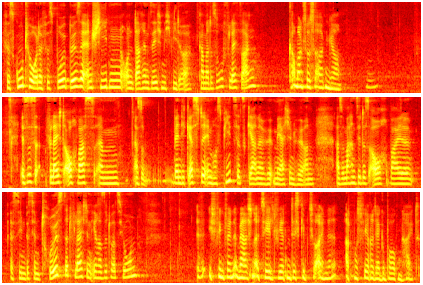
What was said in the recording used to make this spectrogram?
fürs Gute oder fürs Böse entschieden und darin sehe ich mich wieder. Kann man das so vielleicht sagen? Kann man so sagen, ja. Ist es vielleicht auch was, ähm, also wenn die Gäste im Hospiz jetzt gerne Märchen hören, also machen sie das auch, weil es sie ein bisschen tröstet vielleicht in ihrer Situation? Ich finde, wenn Märchen erzählt werden, das gibt so eine Atmosphäre der Geborgenheit.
